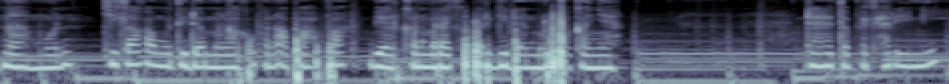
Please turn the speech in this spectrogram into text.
Namun, jika kamu tidak melakukan apa-apa, biarkan mereka pergi dan melupakannya. Dari topik hari ini,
